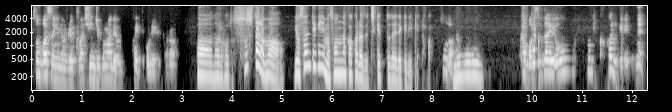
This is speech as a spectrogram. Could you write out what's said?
そのバスに乗れば新宿までは帰ってこれるから。ああ、なるほど。そしたらまあ、予算的にもそんなかからずチケット代だけで行けるのか。そうだね。おまあバス代をかかるけどね。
